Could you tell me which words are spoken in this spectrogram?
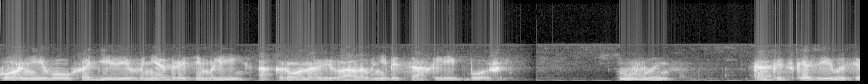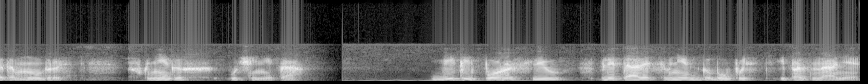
корни его уходили в недра земли, а крона овивала в небесах лик Божий. Увы, как исказилась эта мудрость в книгах ученика. Дикой порослью сплетались в них глупость и познание.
